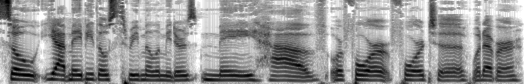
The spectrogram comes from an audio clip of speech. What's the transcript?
so yeah, maybe those three millimeters may have, or four, four to whatever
